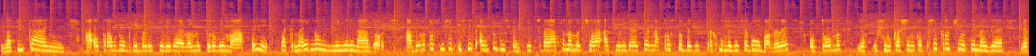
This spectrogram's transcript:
zatýkání a opravdu, kdy byli ti lidé velmi surově mláceni, tak najednou změnili názor. A bylo to slyšet i v těch autobusech, kdy třeba já jsem mlčela a ti lidé se naprosto bez strachu mezi sebou bavili o tom, jak už Lukašenko překročil ty meze, jak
